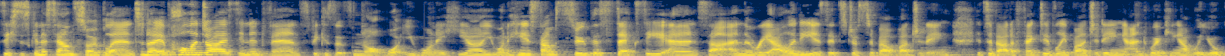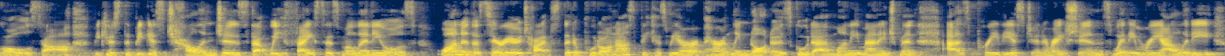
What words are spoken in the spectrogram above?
this is going to sound so bland, and I apologize in advance because it's not what you want to hear. You want to hear some super sexy answer, and the reality is it's just about budgeting. It's about effectively budgeting and working out what your goals are because the biggest challenges that we face as millennials, one are the stereotypes that are put on us because we are apparently not as good at money management as previous generations, when in reality,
